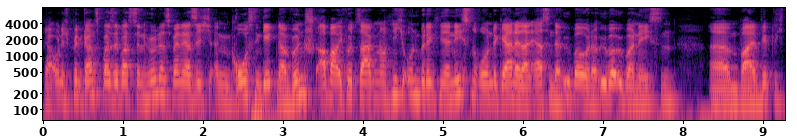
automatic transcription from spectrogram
Ja, und ich bin ganz bei Sebastian Hoeneß, wenn er sich einen großen Gegner wünscht, aber ich würde sagen, noch nicht unbedingt in der nächsten Runde, gerne dann erst in der über- oder überübernächsten, ähm, weil wirklich,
